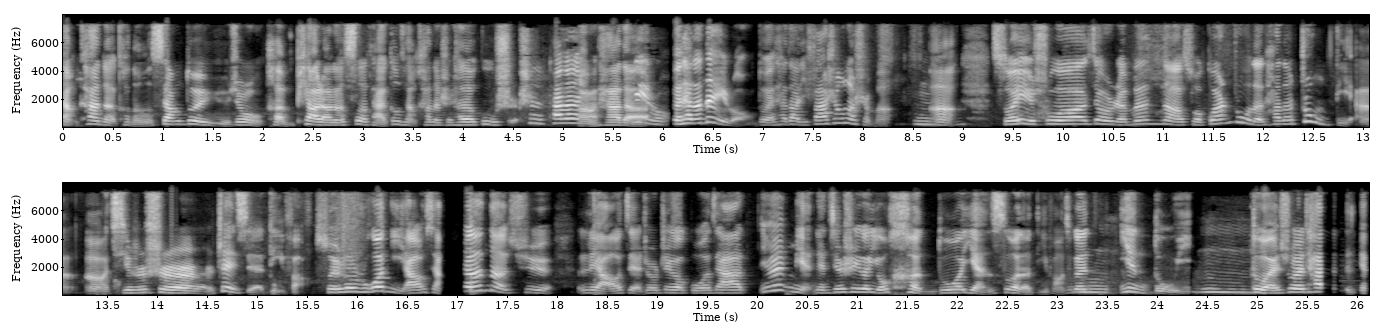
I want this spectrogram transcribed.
想看的可能相对于这种很漂亮的色彩，更想看的是它的故事是它的啊，它的内容对它的内容，对它到底发生了什么。嗯啊所以说，就是人们的所关注的它的重点啊，其实是这些地方。所以说，如果你要想真的去了解，就是这个国家，因为缅甸其实是一个有很多颜色的地方，就跟印度一样。嗯，对，所以它的颜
